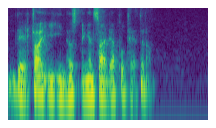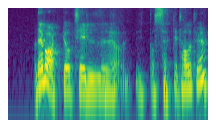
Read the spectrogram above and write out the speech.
delta i innhøstningen, særlig av poteter. Da. Og det varte jo til uh, på 70-tallet, tror jeg.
